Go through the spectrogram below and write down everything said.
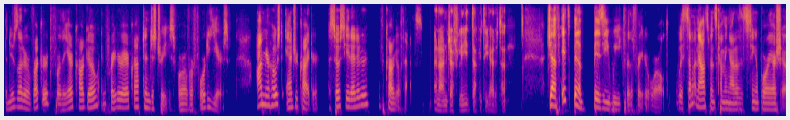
the newsletter of record for the air cargo and freighter aircraft industries for over 40 years. I'm your host, Andrew Kreider, Associate Editor of Cargo Facts. And I'm Jeff Lee, Deputy Editor. Jeff, it's been a busy week for the freighter world, with some announcements coming out of the Singapore Air Show.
